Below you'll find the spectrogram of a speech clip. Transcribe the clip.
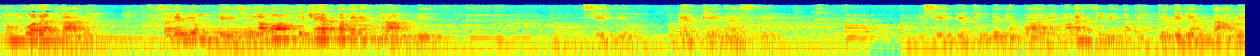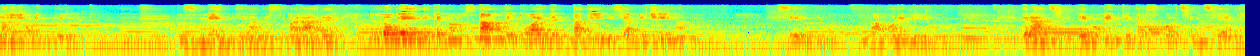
Non vuole andare Sarebbe un peso e la morte certa per entrambi. Silvio, perché resti? Silvio, tu devi andare, non è finita per te, devi andare, lasciami qui. Smettila di sparare, lo vedi che nonostante i tuoi tentativi si avvicinano. Silvio, amore mio, grazie dei momenti trascorsi insieme,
